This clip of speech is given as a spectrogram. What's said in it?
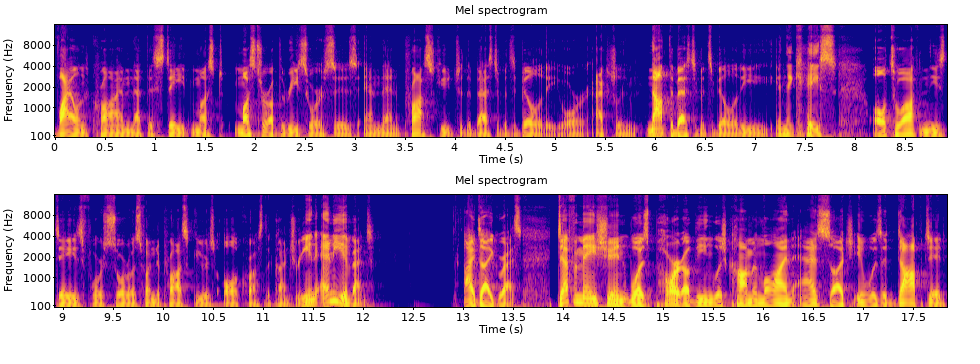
violent crime that the state must muster up the resources and then prosecute to the best of its ability, or actually not the best of its ability in the case all too often these days for Soros funded prosecutors all across the country. In any event, I digress. Defamation was part of the English common law, and as such, it was adopted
